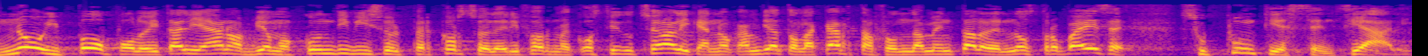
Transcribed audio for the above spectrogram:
noi popolo italiano abbiamo condiviso il percorso delle riforme costituzionali che hanno cambiato la carta fondamentale del nostro Paese su punti essenziali.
